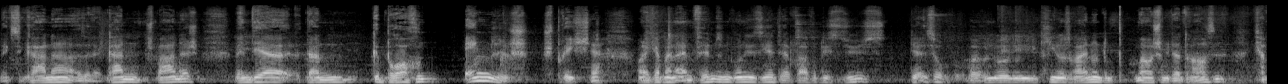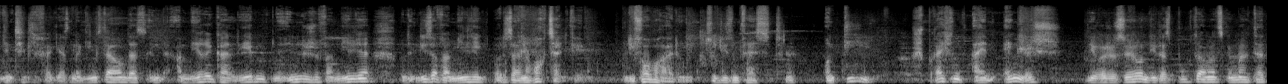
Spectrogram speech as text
Mexikaner, also der kann Spanisch, wenn der dann gebrochen Englisch spricht. Ja. Und ich habe in einem Film synchronisiert, der war wirklich süß. Der ist auch nur in die Kinos rein und war schon wieder draußen. Ich habe den Titel vergessen. Da ging es darum, dass in Amerika lebend eine indische Familie und in dieser Familie wird es eine Hochzeit geben. Und die Vorbereitung zu diesem Fest. Und die sprechen ein Englisch. Die Regisseurin, die das Buch damals gemacht hat,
